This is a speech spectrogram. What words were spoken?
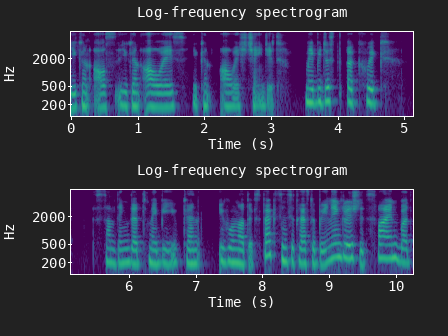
you can also you can always you can always change it maybe just a quick something that maybe you can you will not expect since it has to be in English, it's fine. But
